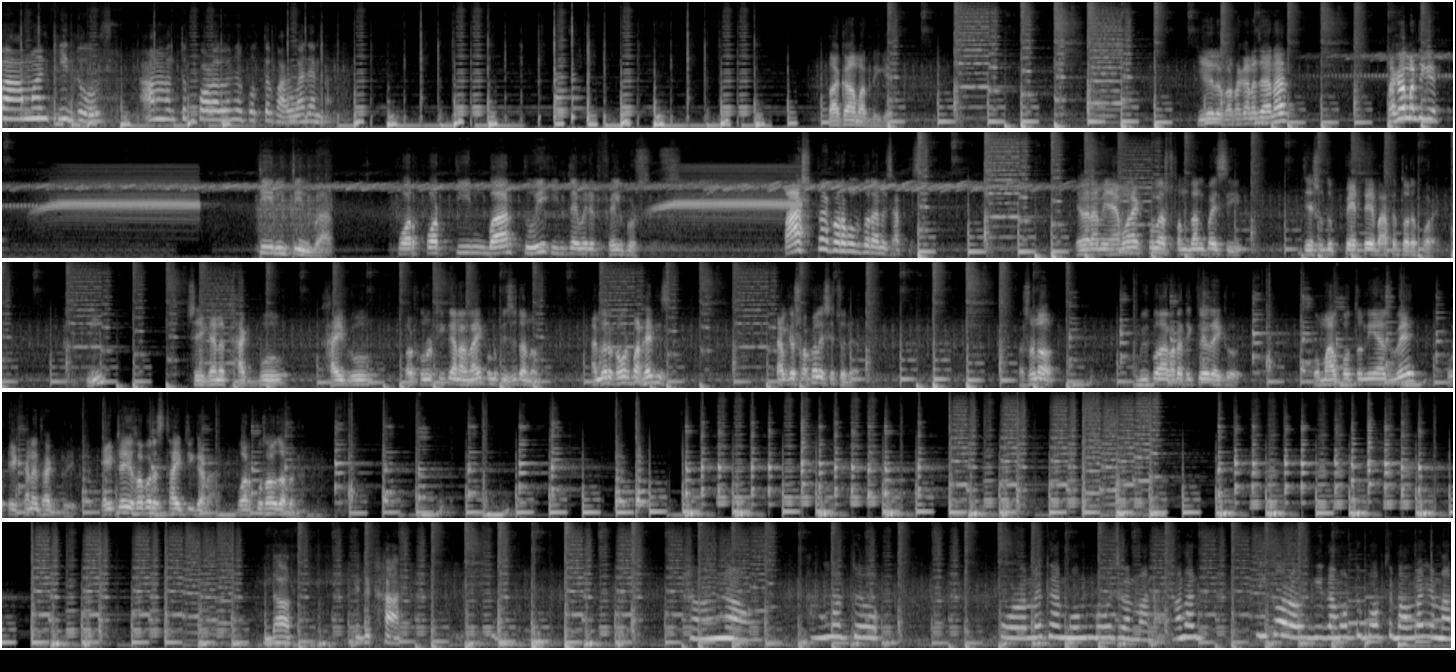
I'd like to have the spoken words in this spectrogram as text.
আব্বা আমার কি দোষ? আমার তো পড়ালেখা করতে ভালো লাগে না। আমার দিকে। কি হলো কথা কানা যায় না? আমার দিকে। তিন, তিনবার। পরপর তিনবার তুই ইন্টারমিডিয়েট ফেল করছিস। পাঁচটা করব তোর আমি ছাড়তেছি। এবার আমি এমন এক পোলার সন্ধান পাইছি যে শুধু পেটে ভাতে তোরে পড়ে। সেইখানে থাকব, খাইবো ওর কোনো ঠিকানা নাই, কোনো কিছু জানো আমি ওর খবর পাঠিয়ে দিছি। কালকে সকালে এসে চলে শোনো, তুমি কোয়াঘাটা ঠিক করে দেখো, ও মালপত্র নিয়ে আসবে, ও এখানে থাকবে। এটাই হবে স্থায়ী ঠিকানা, ও আর কোথাও যাবে না। দাও এটা খা না আমার তো পড়ালেখার মন বোঝার মানে। আমার কি করো কি আমার তো পড়তে ভালো লাগে না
